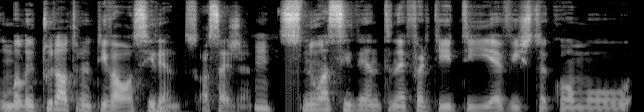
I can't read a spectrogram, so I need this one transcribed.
uma leitura alternativa ao Ocidente. Ou seja, hum. se no Ocidente Nefertiti é vista como uh,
